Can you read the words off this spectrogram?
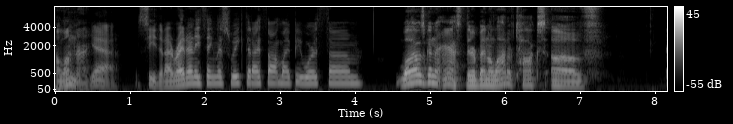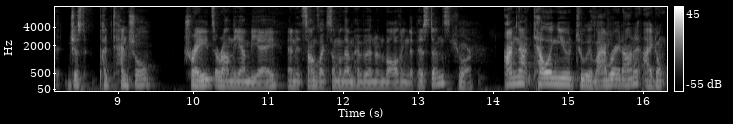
alumni. Yeah. Let's see, did I write anything this week that I thought might be worth um Well, I was going to ask. There have been a lot of talks of just potential trades around the NBA, and it sounds like some of them have been involving the Pistons. Sure. I'm not telling you to elaborate on it. I don't.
